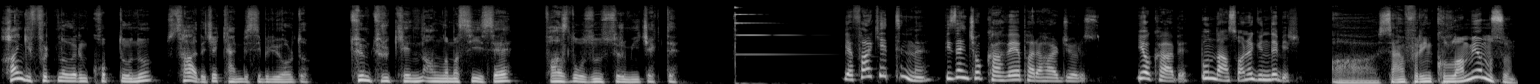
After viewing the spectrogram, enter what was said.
hangi fırtınaların koptuğunu sadece kendisi biliyordu. Tüm Türkiye'nin anlaması ise fazla uzun sürmeyecekti. Ya fark ettin mi? Biz en çok kahveye para harcıyoruz. Yok abi, bundan sonra günde bir. Aa, sen Frink kullanmıyor musun?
